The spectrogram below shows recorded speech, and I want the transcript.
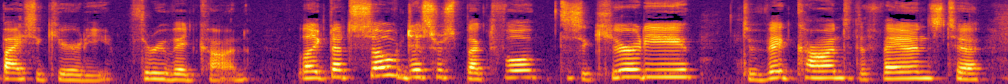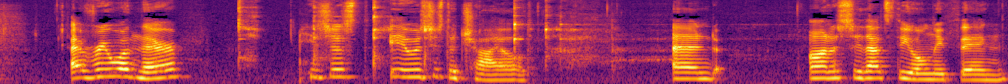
by security through VidCon. Like, that's so disrespectful to security, to VidCon, to the fans, to everyone there. He's just, it was just a child. And Honestly, that's the only thing.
